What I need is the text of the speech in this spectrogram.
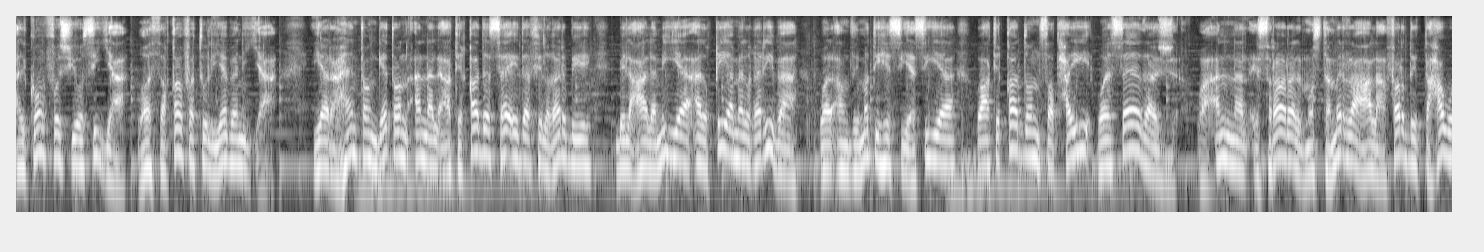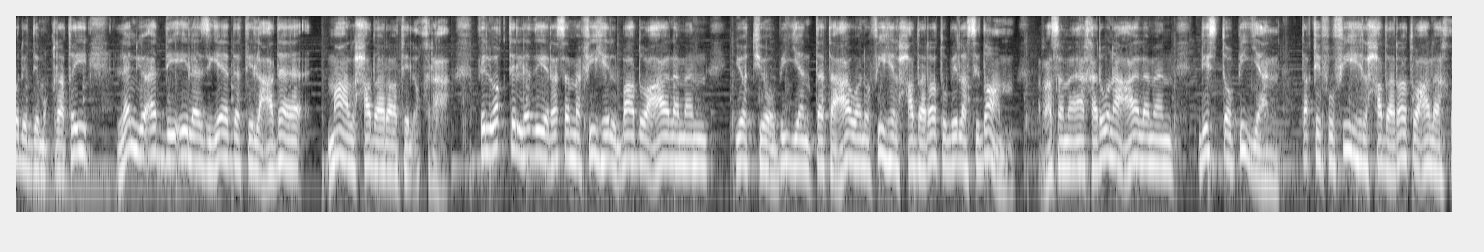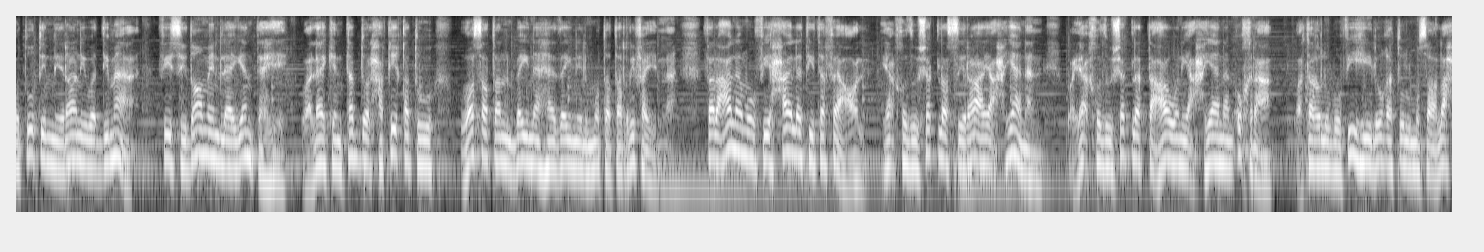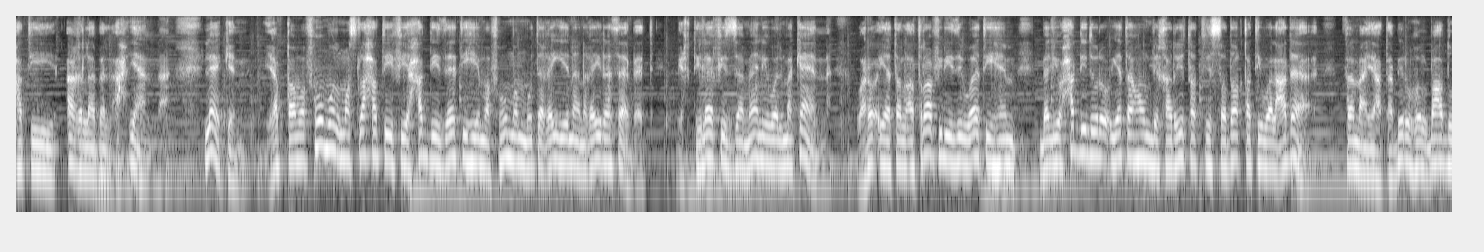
الكونفوشيوسيه والثقافة اليابانية. يرى هانتون جيتون أن الاعتقاد السائد في الغرب بالعالمية القيم الغريبة وأنظمته السياسية واعتقاد سطحي وساذج وأن الإصرار المستمر على فرض التحول الديمقراطي لن يؤدي إلى زيادة العداء مع الحضارات الأخرى. في الوقت الذي رسم فيه البعض عالما يوتيوبيا تتعاون فيه الحضارات بلا صدام رسم آخرون عالما ديستوبيا تقف فيه الحضارات على خطوط النيران والدماء في صدام لا ينتهي ولكن تبدو الحقيقة وسطا بين هذين المتطرفين. فالعالم في حالة تفاعل يأخذ شكل الصراع أحيانا ويأخذ شكل التعاون أحيانا أخرى وتغلب فيه لغة المصالحة أغلب الأحيان. لكن يبقى مفهوم المصلحة في حد ذاته مفهوما متغيرا غير ثابت. باختلاف الزمان والمكان ورؤية الأطراف لذواتهم بل يحدد رؤيتهم لخريطة الصداقة والعداء فما يعتبره البعض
